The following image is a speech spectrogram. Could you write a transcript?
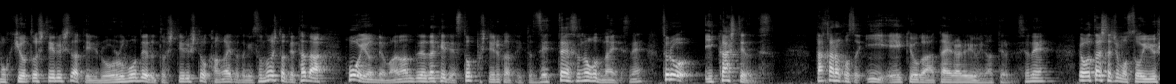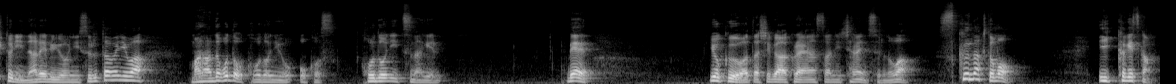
目標としている人だってロールモデルとしている人を考えた時その人ってただ本を読んで学んでるだけでストップしているかというと絶対そんなことないですね。それを活かしてるんです。だからこそいい影響が与えられるようになってるんですよね。で私たちもそういう人になれるようにするためには学んだことを行動に起こす。行動につなげる。で、よく私がクライアントさんにチャレンジするのは少なくとも1ヶ月間。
